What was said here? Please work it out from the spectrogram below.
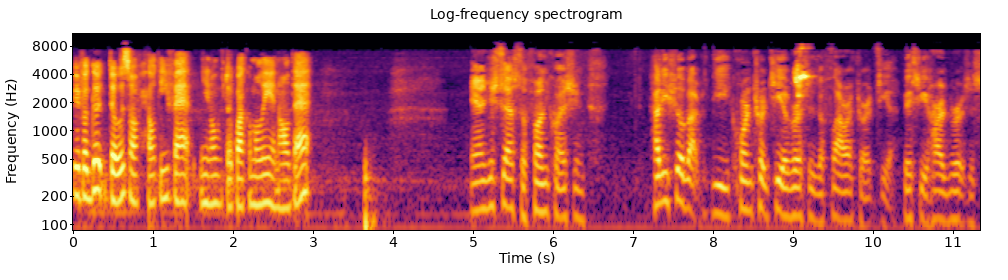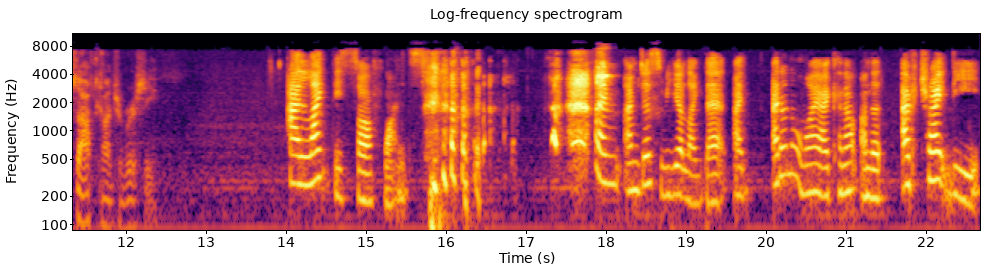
with a good dose of healthy fat, you know, with the guacamole and all that. And just to ask the fun question, how do you feel about the corn tortilla versus the flour tortilla? Basically, hard versus soft controversy. I like the soft ones. I'm I'm just weird like that. I I don't know why I cannot under. I've tried the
